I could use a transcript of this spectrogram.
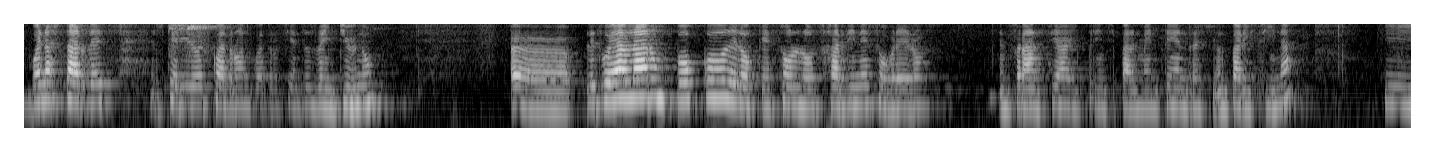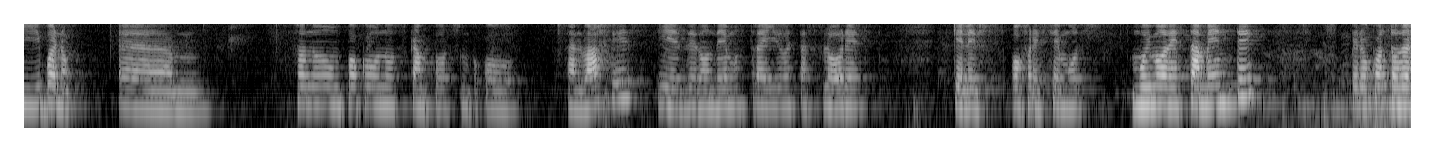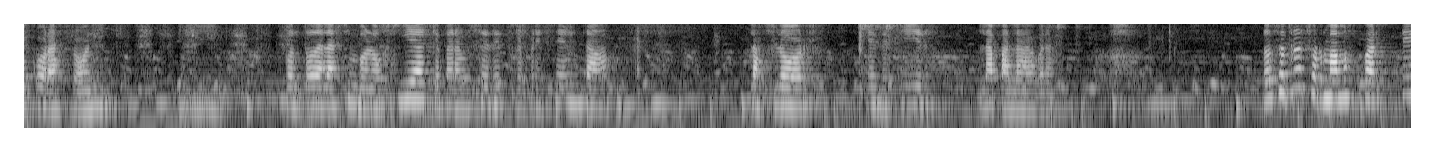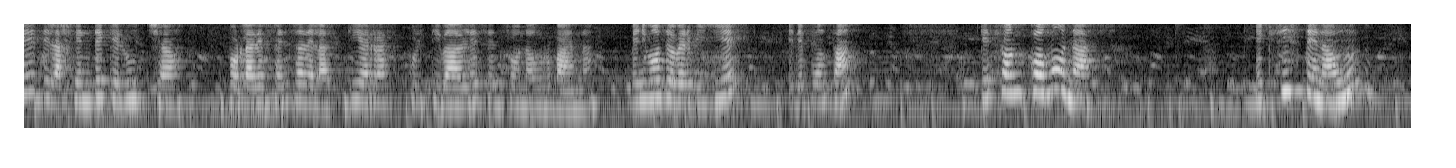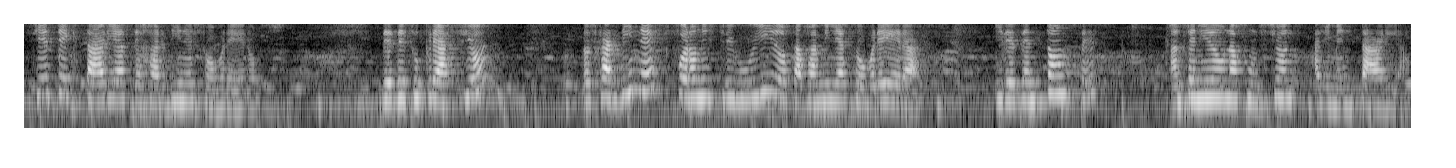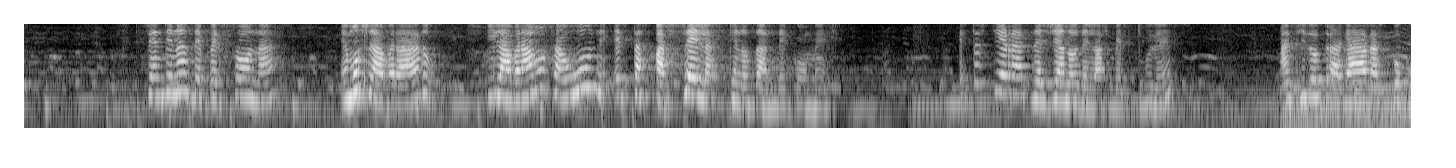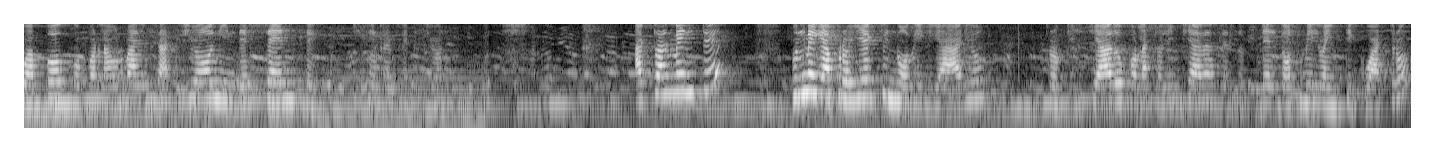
Buenas tardes, el querido Escuadrón 421. Eh, les voy a hablar un poco de lo que son los jardines obreros en Francia y principalmente en región parisina. Y bueno, em, son un poco unos campos un poco salvajes y es de donde hemos traído estas flores que les ofrecemos muy modestamente pero con todo el corazón con toda la simbología que para ustedes representa la flor, es decir, la palabra. Nosotros formamos parte de la gente que lucha por la defensa de las tierras cultivables en zona urbana. Venimos de Aubervilliers y de Pontin, que son comunas. Existen aún 7 hectáreas de jardines obreros. Desde su creación, los jardines fueron distribuidos a familias obreras y desde entonces han tenido una función alimentaria. Centenas de personas hemos labrado y labramos aún estas parcelas que nos dan de comer. Estas tierras del llano de las virtudes han sido tragadas poco a poco por la urbanización indecente y sin reflexión. Actualmente, un megaproyecto inmobiliario propiciado por las Olimpiadas del 2024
